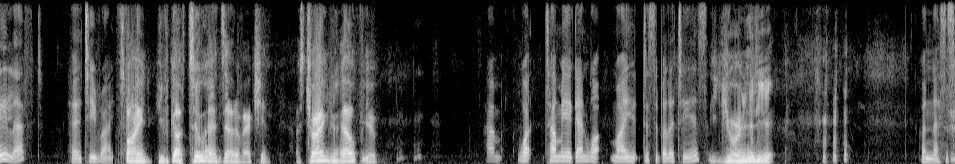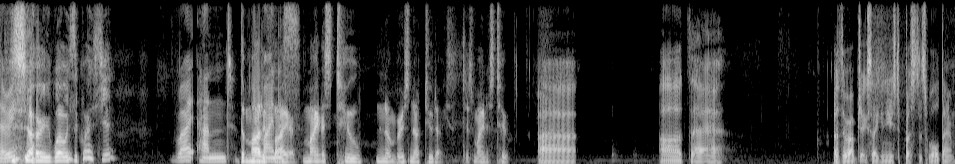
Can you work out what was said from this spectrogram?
Oily left, hurty right. Fine, you've got two hands out of action. I was trying to help you. Um, what? Tell me again what my disability is. You're an idiot. Unnecessary. Sorry, what was the question? right hand. The modifier. minus- minus two numbers, not two dice. Just minus two. Uh, are there other objects I can use to bust this wall down?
